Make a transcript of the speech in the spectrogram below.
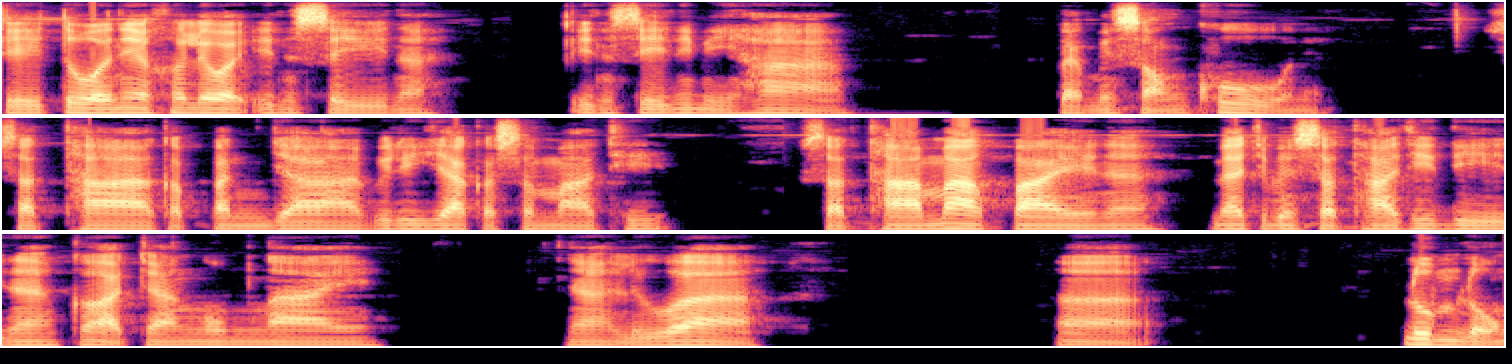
สี่ตัวเนี่ยเขาเรียกว่าอินทรีย์นะอินทรีย์นี่มีห้าแบ่งเป็นสองคู่เนี่ย ศรัทธากับปัญญา วิริยะกับสมาธิศรัทธามากไปนะแม้จะเป็นศรัทธาที่ดีนะก็อาจจะงมงายนะหรือว่าลุ่มหลง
